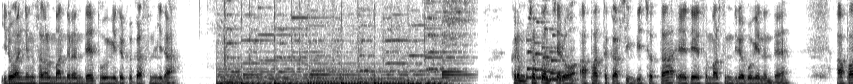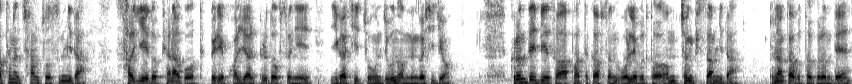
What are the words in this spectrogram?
이러한 영상을 만드는 데 도움이 될 것 같습니다. 그럼 첫 번째로 아파트 값이 미쳤다에 대해서 말씀드려 보겠는데 아파트는 참 좋습니다. 살기에도 편하고 특별히 관리할 필요도 없으니 이같이 좋은 집은 없는 것이죠. 그런데 비해서 아파트 값은 원래부터 엄청 비쌉니다. 분양가부터 그런데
